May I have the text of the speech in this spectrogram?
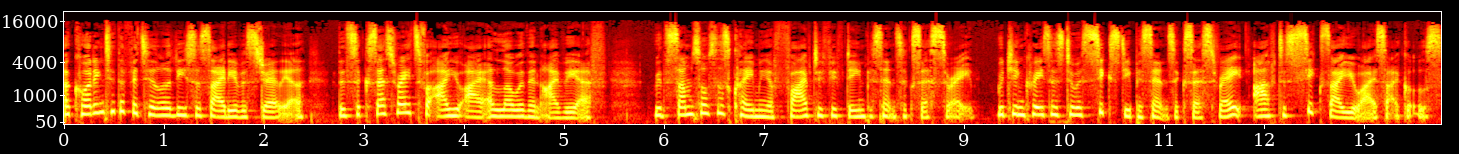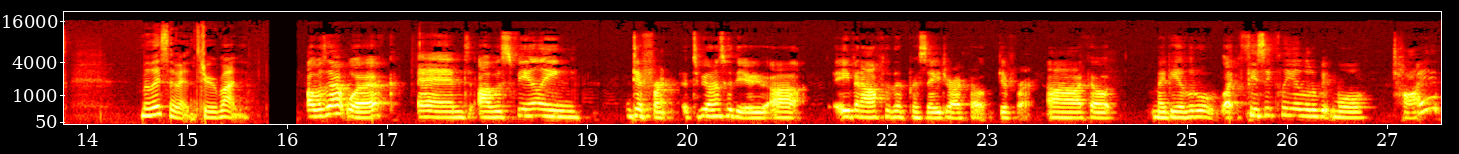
According to the Fertility Society of Australia, the success rates for IUI are lower than IVF, with some sources claiming a 5 to 15% success rate which increases to a 60% success rate after six IUI cycles. Melissa went through one. I was at work and I was feeling different. To be honest with you, uh, even after the procedure, I felt different. Uh, I felt maybe a little, like physically a little bit more tired.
